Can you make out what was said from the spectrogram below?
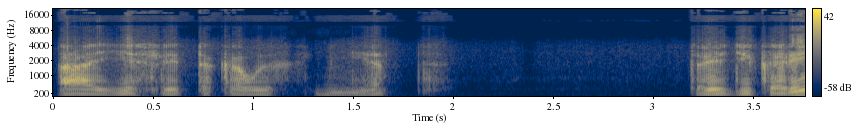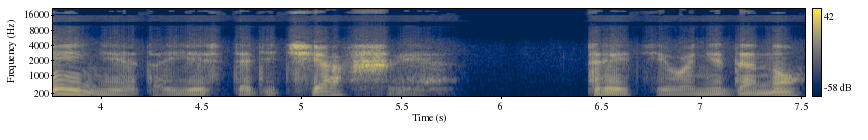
А если таковых нет, то и дикарей нет, а есть одичавшие. Третьего не дано.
